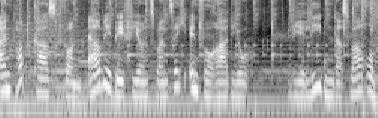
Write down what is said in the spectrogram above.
Ein Podcast von RBB24 Inforadio. Wir lieben das Warum.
